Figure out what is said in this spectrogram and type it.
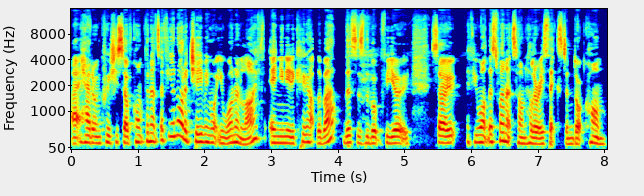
uh, How to Increase Your Self Confidence. If you're not achieving what you want in life and you need to kick up the butt, this is the book for you. So if you want this one, it's on hilarysexton.com.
